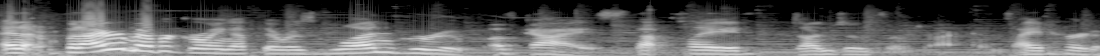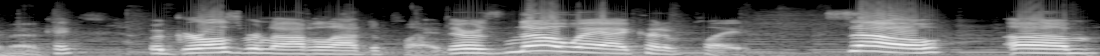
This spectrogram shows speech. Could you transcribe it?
And yeah. but I remember growing up, there was one group of guys that played Dungeons and Dragons. I had heard of it, okay? But girls were not allowed to play. There was no way I could have played. So, um,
